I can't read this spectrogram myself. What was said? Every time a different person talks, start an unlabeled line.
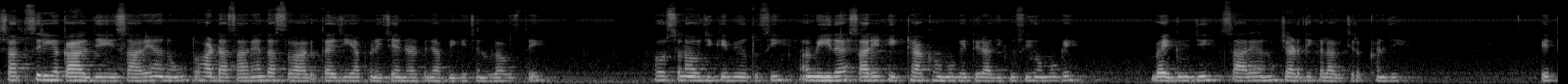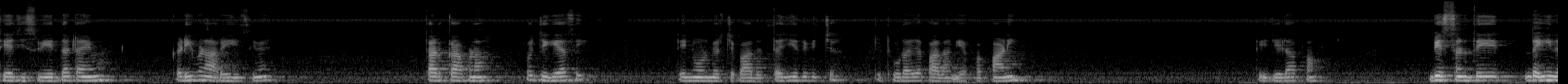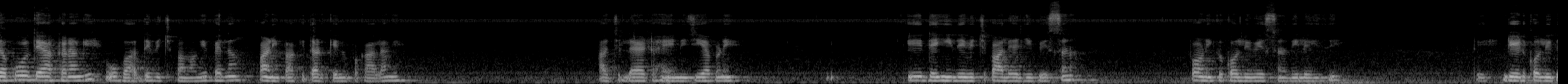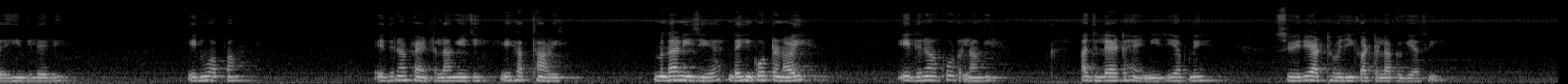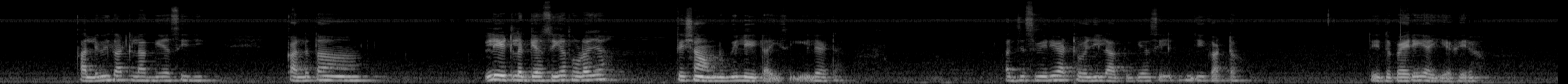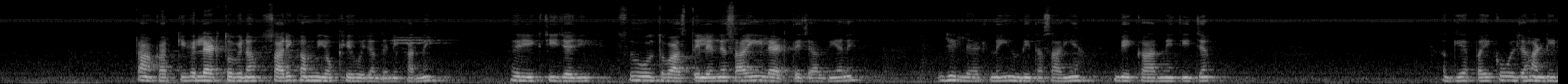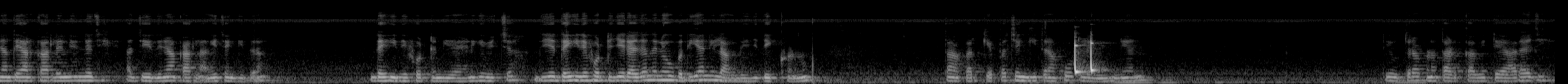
ਸਤਿ ਸ੍ਰੀ ਅਕਾਲ ਜੀ ਸਾਰਿਆਂ ਨੂੰ। ਤੁਹਾਡਾ ਸਾਰਿਆਂ ਦਾ ਸਵਾਗਤ ਹੈ ਜੀ ਆਪਣੇ ਚੈਨਲ ਪੰਜਾਬੀ ਕਿਚਨ ਵਲੌਗਸ ਤੇ। ਹੋਰ ਸੁਣਾਓ ਜੀ, ਕਿਵੇਂ ਹੋ ਤੁਸੀਂ? ਉਮੀਦ ਹੈ ਸਾਰੇ ਠੀਕ ਠਾਕ ਹੋਵੋਗੇ ਤੇ ਰਾਜੀ ਖੁਸ਼ੀ ਹੋਵੋਗੇ। ਵਾਹਿਗੁਰੂ ਜੀ ਸਾਰਿਆਂ ਨੂੰ ਚੜ੍ਹਦੀ ਕਲਾ ਵਿੱਚ ਰੱਖਣ ਜੀ। ਇੱਥੇ ਅੱਜ ਸਵੇਰ ਦਾ ਟਾਈਮ ਕੜੀ ਬਣਾ ਰਹੀ ਸੀ ਮੈਂ। ਤੜਕਾ ਆਪਣਾ ਭੁੱਜ ਗਿਆ ਸੀ ਤੇ ਲੂਣ ਮਿਰਚ ਪਾ ਦਿੱਤਾ ਜੀ ਇਹਦੇ ਵਿੱਚ ਤੇ ਥੋੜਾ ਜਿਹਾ ਪਾ ਦਾਂਗੇ ਆਪਾਂ ਪਾਣੀ। ਤੇ ਜਿਹੜਾ ਆਪਾਂ ਬੇਸਣ ਤੇ ਦਹੀਂ ਦਾ ਘੋਲ ਤਿਆਰ ਕਰਾਂਗੇ, ਉਹ ਬਾਅਦ ਦੇ ਵਿੱਚ ਪਾਵਾਂਗੇ। ਪਹਿਲਾਂ ਪਾਣੀ ਪਾ ਕੇ ਤੜਕੇ ਨੂੰ ਪਕਾ ਲਾਂਗੇ। ਅੱਜ ਲੈਟ ਹੈ ਨਹੀਂ ਜੀ ਆਪਣੇ। ਇਹ ਦਹੀਂ ਦੇ ਵਿੱਚ ਪਾ ਲਿਆ ਜੀ ਬੇਸਣ। ਪੌਣੀ ਕੁ ਕੌਲੀ ਬੇਸਣ ਦੀ ਲਈ ਸੀ ਤੇ ਡੇਢ ਕੌਲੀ ਦਹੀਂ ਦੀ ਲੈ ਲਈ। ਇਹਨੂੰ ਆਪਾਂ ਇਹਦੇ ਨਾਲ ਫੈਂਟ ਲਾਂਗੇ ਜੀ, ਇਹ ਹੱਥਾਂ ਵਾਲੀ। ਮਧਾਣੀ ਜੀ ਹੈ, ਦਹੀਂ ਘੋਟਣ ਵਾਲੀ। ਇਹਦੇ ਨਾਲ ਘੋਟ ਲਾਂਗੇ। ਅੱਜ ਲੈਟ ਹੈ ਨਹੀਂ ਜੀ ਆਪਣੀ। ਸਵੇਰੇ 8 ਵਜੇ ਕੱਟ ਲੱਗ ਗਿਆ ਸੀ। ਕੱਲ ਵੀ ਕੱਟ ਲੱਗ ਗਿਆ ਸੀ ਜੀ। ਕੱਲ ਤਾਂ ਲੇਟ ਲੱਗਿਆ ਸੀਗਾ ਥੋੜਾ ਜਿਹਾ ਤੇ ਸ਼ਾਮ ਨੂੰ ਵੀ ਲੇਟ ਆਈ ਸੀਗੀ ਲਾਈਟ। ਅੱਜ ਸਵੇਰੇ 8 ਵਜੇ ਲੱਗ ਗਿਆ ਸੀ ਜੀ ਕੱਟ ਤੇ ਦੁਪਹਿਰੇ ਆਈ ਹੈ ਫਿਰ। ਤਾਂ ਕਰਕੇ ਫਿਰ ਲਾਈਟ ਤੋਂ ਬਿਨਾ ਸਾਰੇ ਕੰਮ ਹੀ ਔਖੇ ਹੋ ਜਾਂਦੇ ਨੇ ਕਰਨੇ। ਹਰੇਕ ਚੀਜ਼ ਹੈ ਜੀ, ਸਹੂਲਤ ਵਾਸਤੇ ਲੈਣੇ ਸਾਰੀਆਂ ਲਾਈਟ ਤੇ ਚੱਲਦੀਆਂ ਨੇ। ਜੇ ਲਾਈਟ ਨਹੀਂ ਹੁੰਦੀ ਤਾਂ ਸਾਰੀਆਂ ਬੇਕਾਰ ਨੇ ਚੀਜ਼ਾਂ। ਅੱਗੇ ਆਪਾਂ ਇੱਕ ਘੋਲ ਜਾਂ ਹਾਂਡੀ ਨਾਲ ਤਿਆਰ ਕਰ ਲੈਣੇ ਹੁੰਦੇ ਜੀ ਅੱਜ ਇਹਦੇ ਨਾਲ ਕਰ ਲਾਂਗੇ ਚੰਗੀ ਤਰ੍ਹਾਂ। ਦਹੀਂ ਦੇ ਫੁੱਟ ਨਹੀਂ ਰਹਿਣਗੇ ਵਿੱਚ। ਜੇ ਦਹੀਂ ਦੇ ਫੁੱਟ ਜੇ ਰਹਿ ਜਾਂਦੇ ਨੇ, ਉਹ ਵਧੀਆ ਨਹੀਂ ਲੱਗਦੇ ਜੀ ਦੇਖਣ ਨੂੰ। ਤਾਂ ਕਰਕੇ ਆਪਾਂ ਚੰਗੀ ਤਰ੍ਹਾਂ ਘੋਟ ਲੈਣੇ ਹੁੰਦੇ ਹਨ ਤੇ ਉਧਰ ਆਪਣਾ ਤੜਕਾ ਵੀ ਤਿਆਰ ਹੈ ਜੀ।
